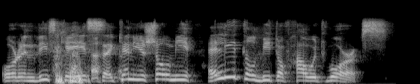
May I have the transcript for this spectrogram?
or in this case, uh, can you show me a little bit of how it works?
